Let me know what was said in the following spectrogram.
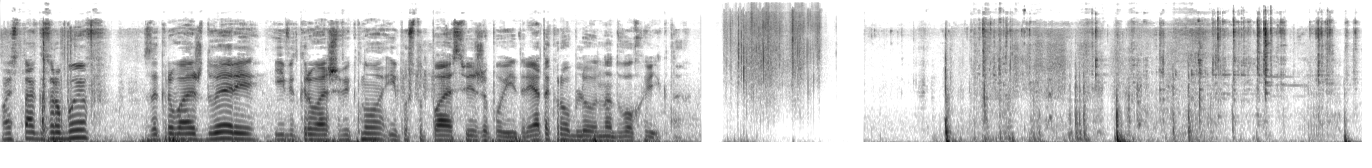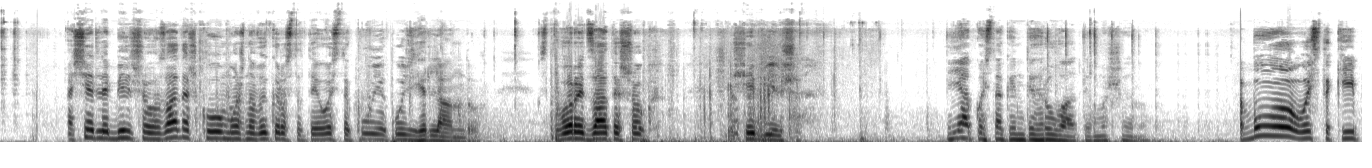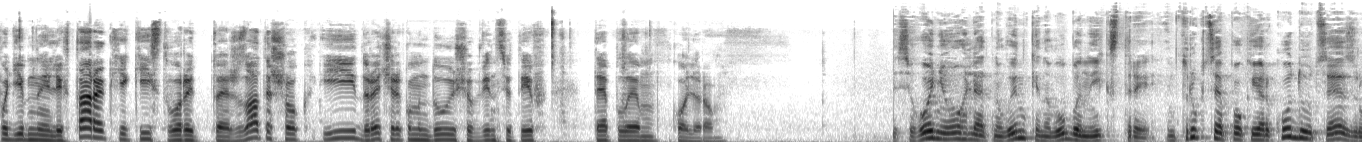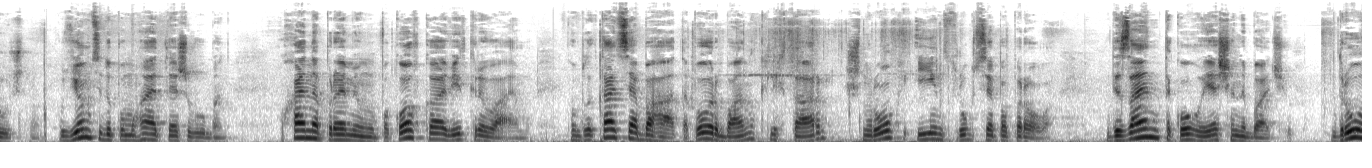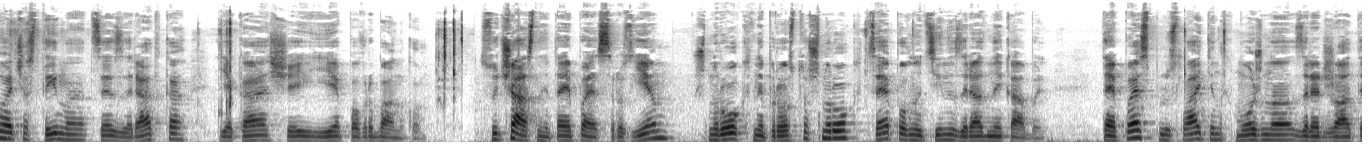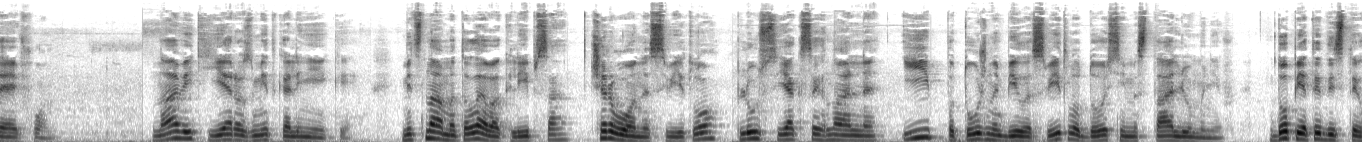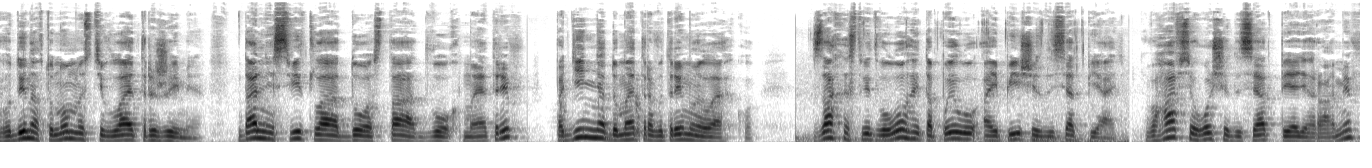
Ось так зробив, закриваєш двері і відкриваєш вікно і поступає свіже повітря. Я так роблю на двох вікнах. А ще для більшого затишку можна використати ось таку якусь гірлянду. Створить затишок ще більше. І якось так інтегрувати в машину. Або ось такий подібний ліхтарик, який створить теж затишок. І, до речі, рекомендую, щоб він світив теплим кольором. Сьогодні огляд новинки на Wuban X3. Інструкція по QR-коду це зручно. У зйомці допомагає теж Wuban. Охайна преміум упаковка відкриваємо. Комплектація багата: повербанк, ліхтар, шнурок і інструкція паперова. Дизайн такого я ще не бачив. Друга частина це зарядка, яка ще є павербанком. Сучасний Type-S роз'єм, шнурок не просто шнурок, це повноцінний зарядний кабель. Type-S плюс Lightning можна заряджати iPhone. Навіть є розмітка лінійки. Міцна металева кліпса, червоне світло, плюс як сигнальне, і потужне біле світло до 700 люменів. До 50 годин автономності в лайт режимі. Дальність світла до 102 метрів. Падіння до метра витримує легко. Захист від вологи та пилу IP65. Вага всього 65 грамів.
